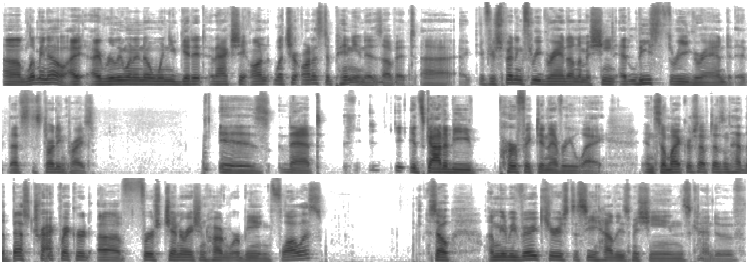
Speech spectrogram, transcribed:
Um, let me know. I, I really want to know when you get it and actually on what your honest opinion is of it. Uh, if you're spending three grand on a machine, at least three grand, that's the starting price. Is that it's got to be perfect in every way. And so Microsoft doesn't have the best track record of first generation hardware being flawless. So I'm going to be very curious to see how these machines kind of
